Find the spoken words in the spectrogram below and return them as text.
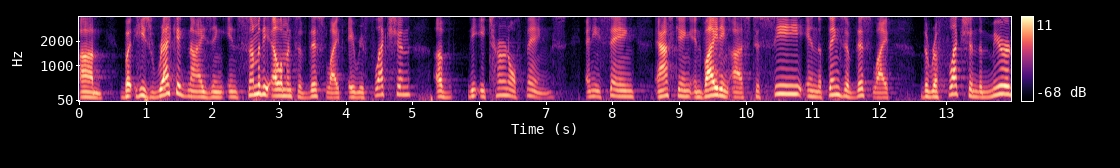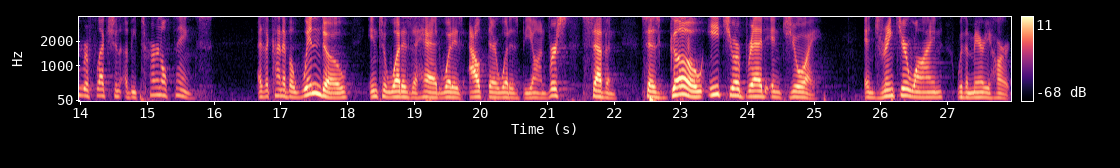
Um, but he's recognizing in some of the elements of this life a reflection of the eternal things. And he's saying, asking, inviting us to see in the things of this life the reflection, the mirrored reflection of eternal things as a kind of a window into what is ahead, what is out there, what is beyond. Verse 7 says, Go, eat your bread in joy, and drink your wine with a merry heart.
